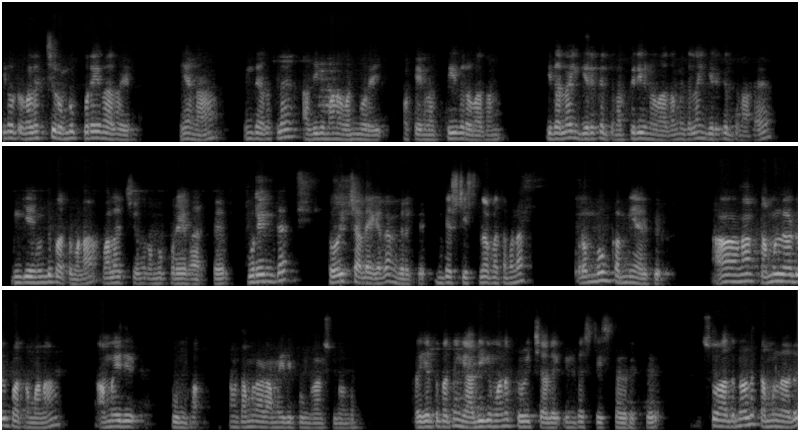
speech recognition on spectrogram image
இதோட வளர்ச்சி ரொம்ப குறைவாக இருக்கு. ஏன்னா இந்த இடத்துல அதிகமான வன்முறை ஓகேங்களா தீவிரவாதம் இதெல்லாம் இங்க இருக்கிறதுனால பிரிவினவாதம் இதெல்லாம் இங்க இருக்கிறதுனால இங்க வந்து பார்த்தோம்னா வளர்ச்சி வந்து ரொம்ப குறைவா இருக்கு. குறைந்த தொழிற்சாலைகள் தான் அங்க இருக்கு. இண்டஸ்ட்ரீஸ் எல்லாம் பார்த்தோம்னா ரொம்பவும் கம்மியா இருக்கு. ஆனா தமிழ்நாடு பார்த்தோம்னா அமைதி பூங்கா. நம்ம தமிழ்நாடு அமைதி பூங்கான்னு சொல்லுவாங்க. அதுக்கடுத்து பார்த்தா இங்க அதிகமான தொழிற்சாலை இண்டஸ்ட்ரீஸ் தான் இருக்கு. ஸோ அதனால தமிழ்நாடு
